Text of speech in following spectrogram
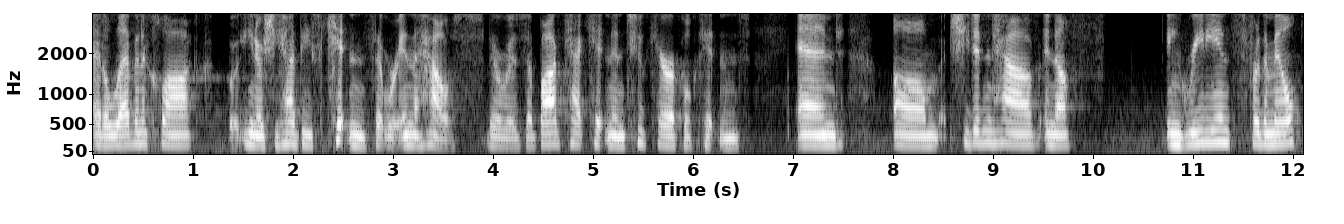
At 11 o'clock, you know, she had these kittens that were in the house. There was a bobcat kitten and two caracal kittens. And um, she didn't have enough ingredients for the milk.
